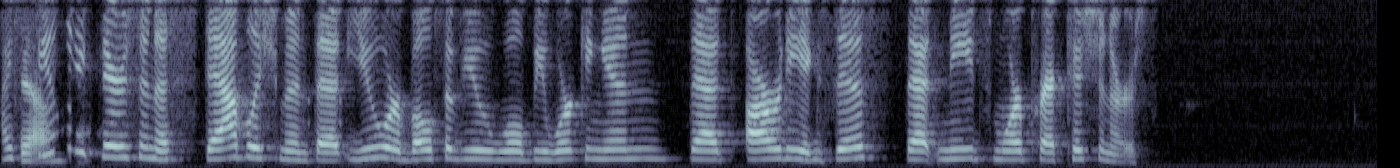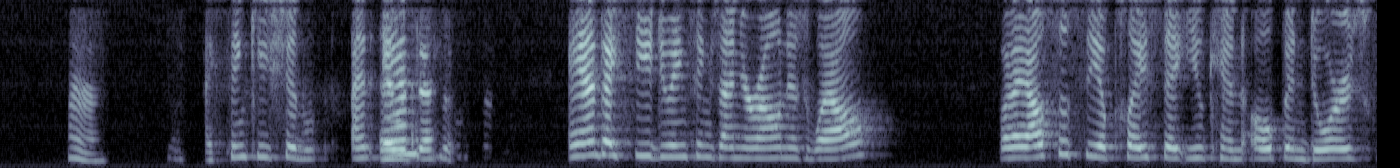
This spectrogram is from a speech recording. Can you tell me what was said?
I Yeah. feel like there's an establishment that you or both of you will be working in that already exists that needs more practitioners. Hmm. I think you should, and and, and I see you doing things on your own as well. But I also see a place that you can open doors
